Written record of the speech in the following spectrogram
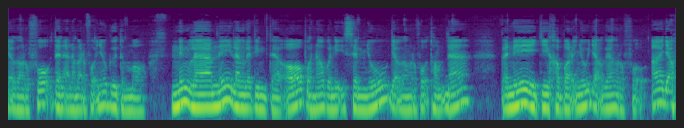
យកកងរហ្វូតែអាឡាម៉ាត់រហ្វូយូគឺតមនឹងឡាមនេះឡើងលេទីមតាអូប៉ុន្តែប៉ុន្តែអ៊ីសឹមយូយកកងរហ្វូធម្មតា Pani chi khabar nyu dạo gang rufu. À dạo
